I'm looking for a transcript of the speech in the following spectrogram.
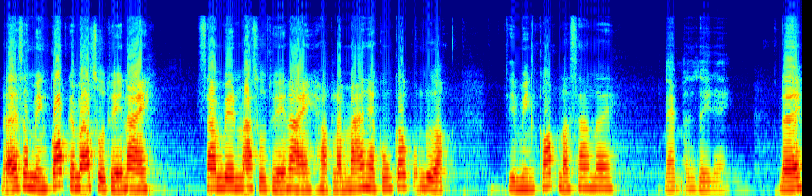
Đấy xong mình copy cái mã số thuế này sang bên mã số thuế này hoặc là mã nhà cung cấp cũng được. Thì mình copy nó sang đây. Đem ở dưới đấy. đấy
